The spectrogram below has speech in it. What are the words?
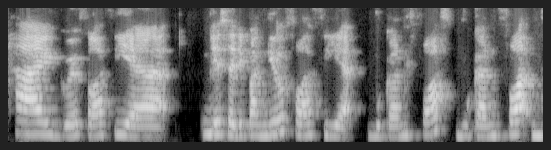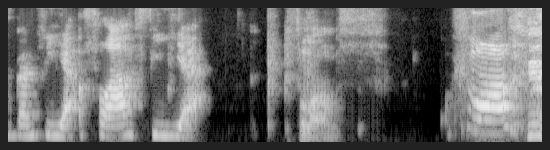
Hai, gue Flavia. Biasa dipanggil Flavia. Bukan Flav, bukan Fla, bukan Via. Flavia. Fluff. Flop. Ih,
